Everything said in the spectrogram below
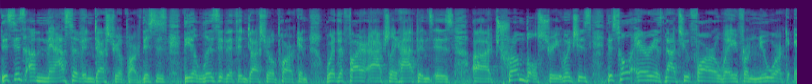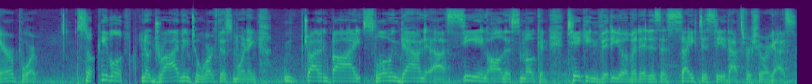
This is a massive industrial park. This is the Elizabeth Industrial Park, and where the fire actually happens is uh, Trumbull Street, which is this whole area is not too far away from Newark Airport. So people, you know, driving to work this morning, driving by, slowing down, uh, seeing all this smoke and taking video of it, it is a sight to see, that's for sure, guys.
